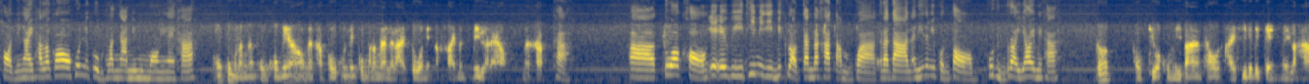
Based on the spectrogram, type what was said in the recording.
พอร์ตยังไงคะ แล้วก็หุ้นในกลุ่มพลังงานมีมุมมองยังไงคะเพราะหุ้นพลังงานผมคงไม่เอานะครับ เพราะหุ้นในกลุ่มพลังงานหลาย ๆ ตัวเนี่ยอัพไซด์มันไม่เหลือแล้วนะครับ ค่ะอ่าตัวของ AAV ที่มีบิ๊กหลอดกันราคาต่ำกว่ากระดาน อันนี้จะมีผลต่อผู้ถือรายย่อยไหมคะ ก็ผมคิดว่าคงมีบ้างเท่าใครที่ได้ไปเก่งในราคา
